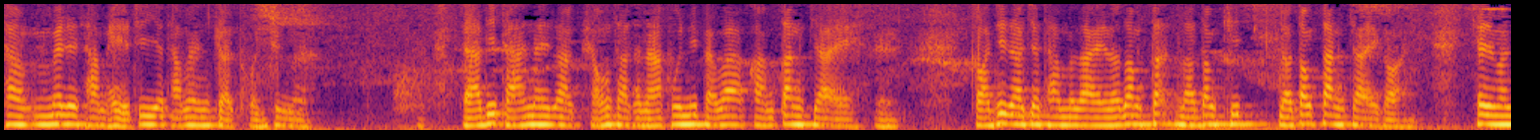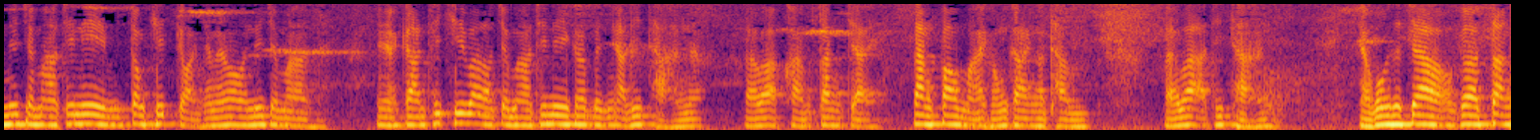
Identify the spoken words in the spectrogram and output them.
ถ้าไม่ได้ทำเหตุที่จะทำให้มันเกิดผลขึ้นมา แต่อธิษฐานในหลักของศาสนาพุทธนี่แปลว่าความตั้งใจ ก่อนที่เราจะทำอะไรเราต้องเราต้องคิดเราต้องตั้งใจก่อน เช่นวันนี้จะมาที่นี่ต้องคิดก่อนใช่ไหมว่าวันนี้จะมาเนี่ยการที่คิดว่าเราจะมาที่นี่ก็เป็นอธิษฐานนะแปลว่าความตั้งใจ ตั้งเป้าหมายของการกระทำแปลว่าอธิษฐาน อย่างพระพุทธเจ้าก็ตั้ง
